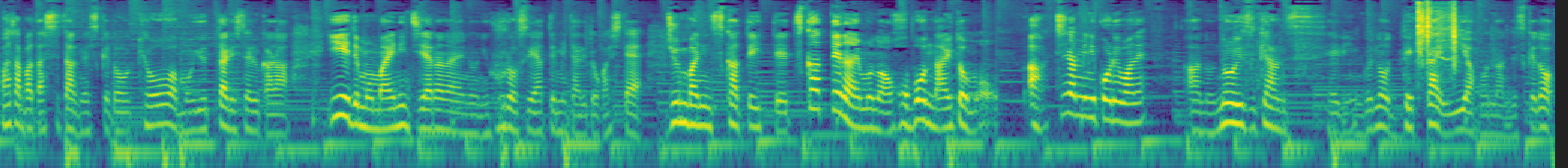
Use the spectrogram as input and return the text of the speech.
バタバタしてたんですけど、今日はもうゆったりしてるから、家でも毎日やらないのにフロスやってみたりとかして、順番に使っていって、使ってないものはほぼないと思う。あ、ちなみにこれはね、あの、ノイズキャンセリングのでっかいイヤホンなんですけど、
